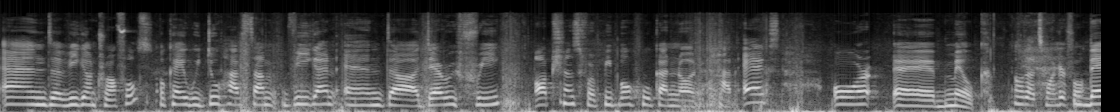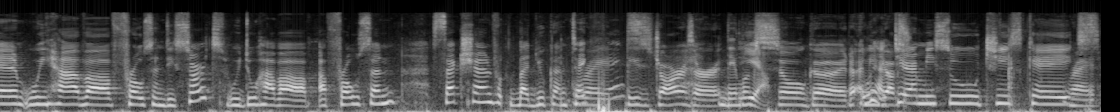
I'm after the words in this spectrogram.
and vegan vegan truffles. Okay, we do have some vegan and uh, dairy-free options for people who cannot have eggs or uh, milk. Oh, that's wonderful. Then we have uh, frozen desserts. We do have a, a, frozen section that you can take right. things. These jars are, they look yeah. so good. I we mean, have, have tiramisu, cheesecakes. Right.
